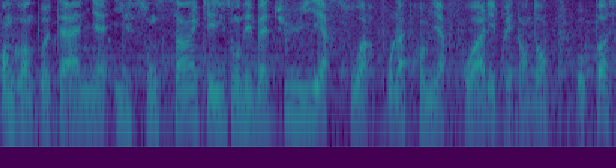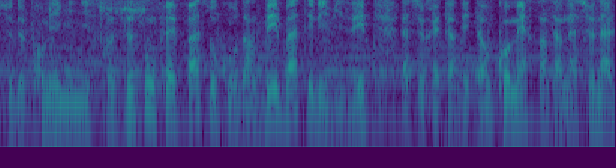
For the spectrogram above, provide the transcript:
En Grande-Bretagne, ils sont cinq et ils ont débattu hier soir pour la première fois. Les prétendants au poste de Premier ministre se sont fait face au cours d'un débat télévisé. La secrétaire d'État au commerce international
